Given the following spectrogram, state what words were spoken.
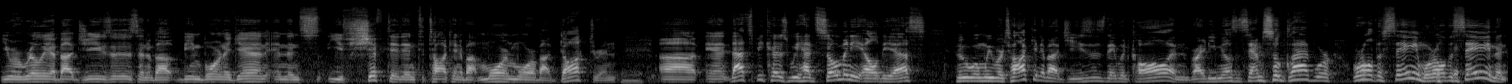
you were really about Jesus and about being born again, and then you've shifted into talking about more and more about doctrine. Uh, and that's because we had so many LDS who, when we were talking about Jesus, they would call and write emails and say, I'm so glad we're, we're all the same, we're all the same. And,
